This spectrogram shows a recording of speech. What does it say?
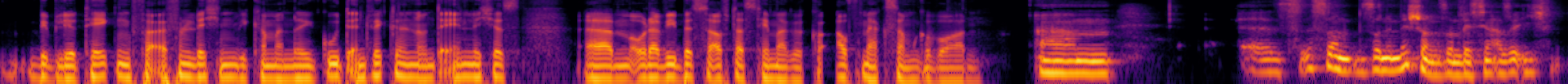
Bibliotheken veröffentlichen, wie kann man die gut entwickeln und ähnliches. Ähm, oder wie bist du auf das Thema ge aufmerksam geworden? Ähm, es ist so, so eine Mischung so ein bisschen. Also ich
